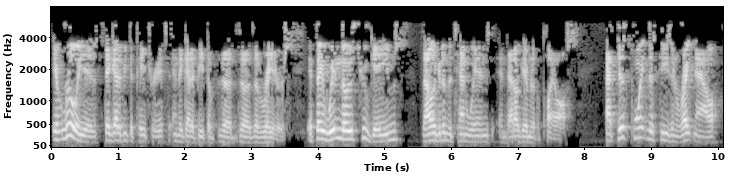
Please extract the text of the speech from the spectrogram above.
It really is. They got to beat the Patriots and they got to beat the, the the the Raiders. If they win those two games, that'll get them to 10 wins and that'll get them to the playoffs. At this point in the season, right now,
